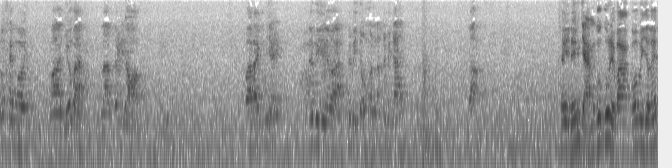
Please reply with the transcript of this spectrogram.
nút 20 và giữa bàn là cái bi đỏ và đây cũng vậy. Cái bi và cái bi chỗ mình là cái bi trắng đó. Thì điểm chạm của cú đề ba của bi clip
